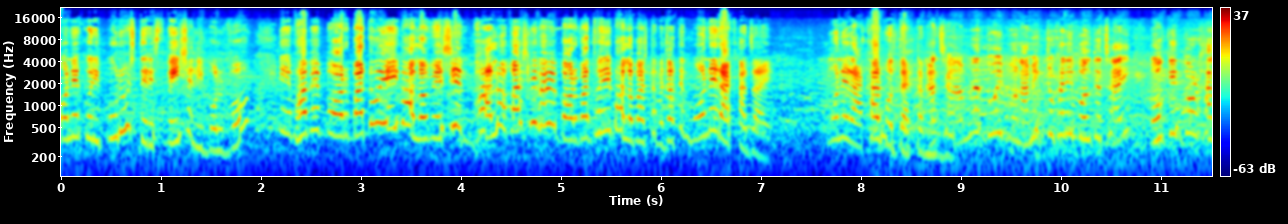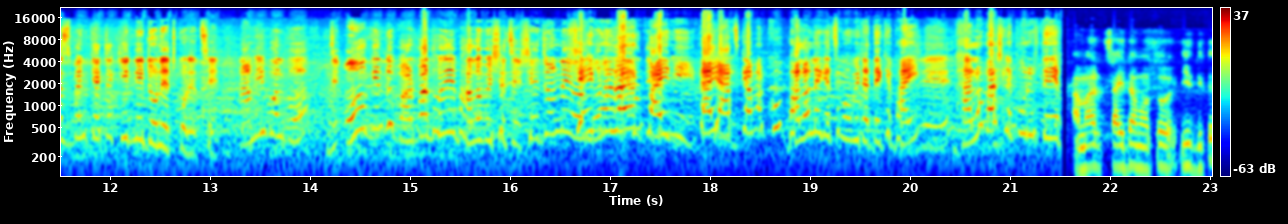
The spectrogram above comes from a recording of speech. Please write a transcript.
মনে করি পুরুষদের স্পেশালি বলব এভাবে বরবাদ হয়েই ভালোবেসেন ভালোবাসলে এভাবে বরবাদ হয়েই ভালোবাসতে হবে যাতে মনে রাখা যায় মনে রাখার মতো একটা আচ্ছা আমরা দুই বোন আমি একটুখানি বলতে চাই ও কিন্তু ওর হাজবেন্ডকে একটা কিডনি ডোনেট করেছে। আমি বলব যে ও কিন্তু বরবাদ হয়ে ভালোবেসেছে সেজন্যই সেই মূল্যায়ন পাইনি তাই আজকে আমার খুব ভালো লেগেছে মুভিটা দেখে ভাই। ভালোবাসলে পুরুষদের আমার চাহিদা মতো ই দিতে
